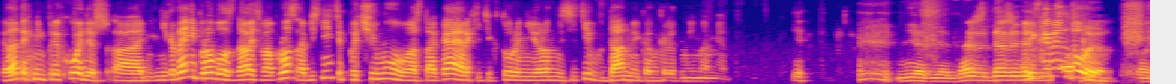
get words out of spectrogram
когда ты к ним приходишь, а, никогда не пробовал задавать вопрос, объясните, почему у вас такая архитектура нейронной сети в данный конкретный момент? Нет, нет, нет даже, даже не Рекомендую. Знал.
